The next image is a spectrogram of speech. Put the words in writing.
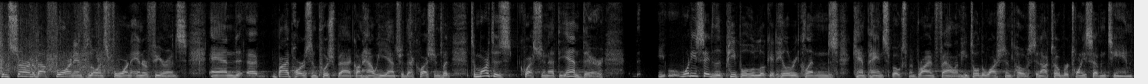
concern about foreign influence, foreign interference, and uh, bipartisan pushback on how he answered that question. But to Martha's question at the end there, what do you say to the people who look at Hillary Clinton's campaign spokesman, Brian Fallon? He told the Washington Post in October 2017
